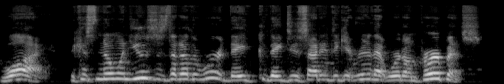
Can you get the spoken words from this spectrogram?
Why? Because no one uses that other word. They they decided to get rid of that word on purpose,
